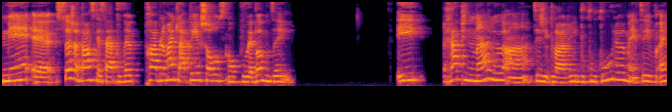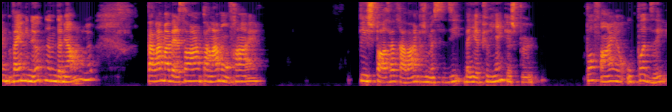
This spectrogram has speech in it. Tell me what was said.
Mais euh, ça, je pense que ça pouvait probablement être la pire chose qu'on pouvait pas me dire. Et rapidement, là, j'ai pleuré beaucoup, beaucoup, là, mais 20, 20 minutes, une demi-heure, parlant à ma belle-sœur, parlant à mon frère. Puis je passais à travers, puis je me suis dit, ben, il n'y a plus rien que je peux pas faire ou pas dire.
